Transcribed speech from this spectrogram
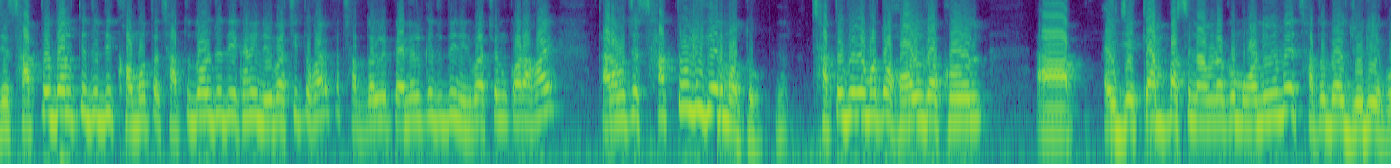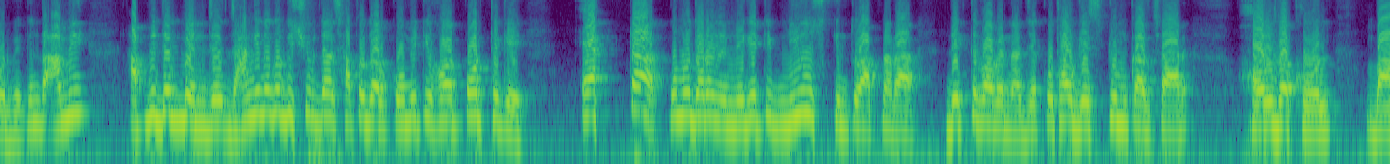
যে ছাত্রদলকে যদি ক্ষমতা, ছাত্রদল যদি এখানে নির্বাচিত হয় বা ছাত্রদলের প্যানেলকে যদি নির্বাচন করা হয়, তারা হচ্ছে ছাত্রলীগের মতো, ছাত্রদলের মতো হল দখল এই যে ক্যাম্পাসে নানা রকম অনিয়মে ছাত্রদল জড়িয়ে পড়বে। কিন্তু আমি, আপনি দেখবেন যে জাহাঙ্গীরনগর বিশ্ববিদ্যালয় ছাত্রদল কমিটি হওয়ার পর থেকে একটা কোনো ধরনের নেগেটিভ নিউজ কিন্তু আপনারা দেখতে পাবেন না যে কোথাও গেস্ট রুম কালচার হল দখল বা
